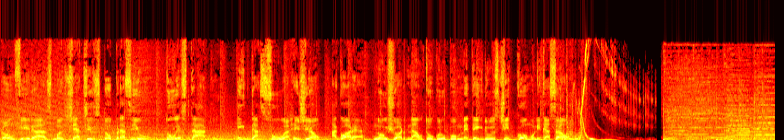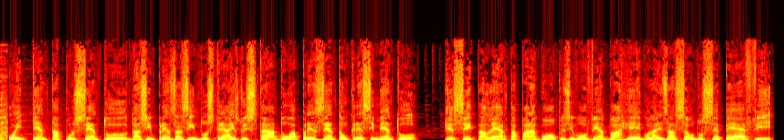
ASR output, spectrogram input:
Confira as manchetes do Brasil, do estado e da sua região. Agora, no Jornal do Grupo Medeiros de Comunicação. 80% das empresas industriais do estado apresentam crescimento. Receita alerta para golpes envolvendo a regularização do CPF.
